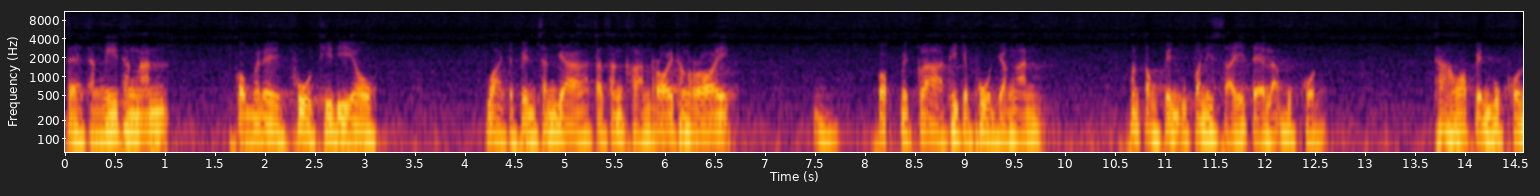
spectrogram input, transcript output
แต่ทางนี้ทั้งนั้นก็ไม่ได้พูดทีเดียว ว่าจะเป็นสัญญาตสังขารร้อยทั้งร้อย ก็ไม่กล้าที่จะพูดอย่างนั้น มันต้องเป็นอุปนิสัยแต่ละบุคคล ถ้าว่าเป็นบุคคล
